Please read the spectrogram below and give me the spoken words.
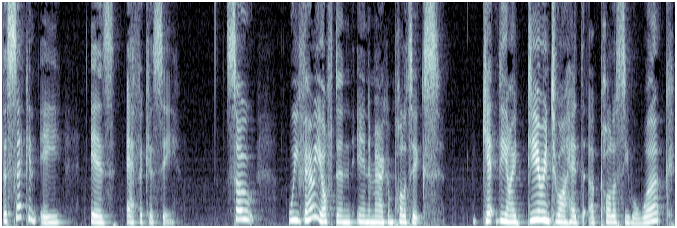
The second E is efficacy. So we very often in American politics get the idea into our head that a policy will work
